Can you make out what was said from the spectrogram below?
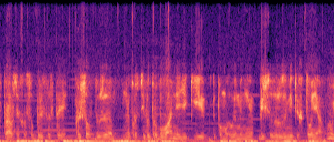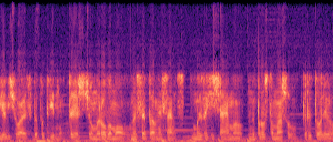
справжніх особистостей. Пройшов дуже непрості випробування, які допомогли мені більше зрозуміти, хто я. Ну я відчуваю себе потрібним. Те, що ми робимо, несе певний сенс. Ми захищаємо не просто нашу територію,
